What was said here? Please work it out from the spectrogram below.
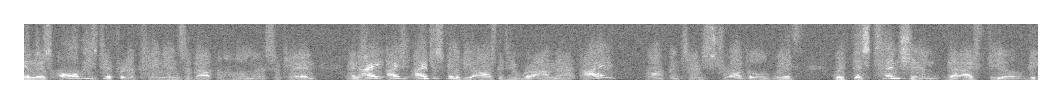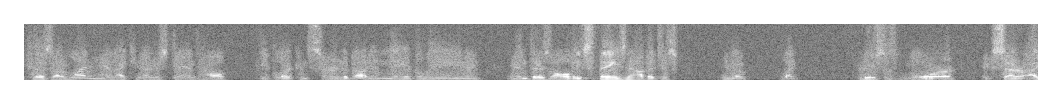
And there's all these different opinions about the homeless, okay? And, I, I, I just want to be honest with you where I'm at. I oftentimes struggle with with this tension that I feel because on one hand I can understand how people are concerned about enabling, and, and there's all these things now that just, you know, like produces more, etc. I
